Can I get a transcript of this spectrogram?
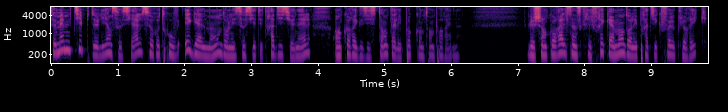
Ce même type de lien social se retrouve également dans les sociétés traditionnelles encore existantes à l'époque contemporaine. Le chant choral s'inscrit fréquemment dans les pratiques folkloriques,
